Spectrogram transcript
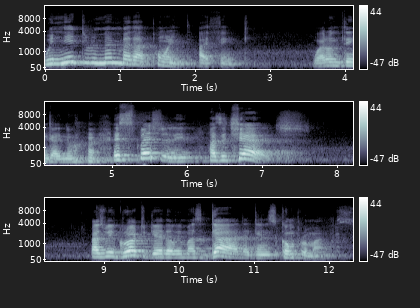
We need to remember that point, I think. Well, I don't think I know. Especially as a church. As we grow together, we must guard against compromise.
